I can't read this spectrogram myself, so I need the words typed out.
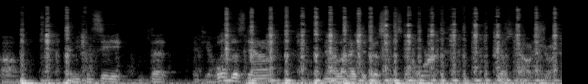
Um, and you can see that if you hold this down, now the height adjustment is going to work just how it should.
